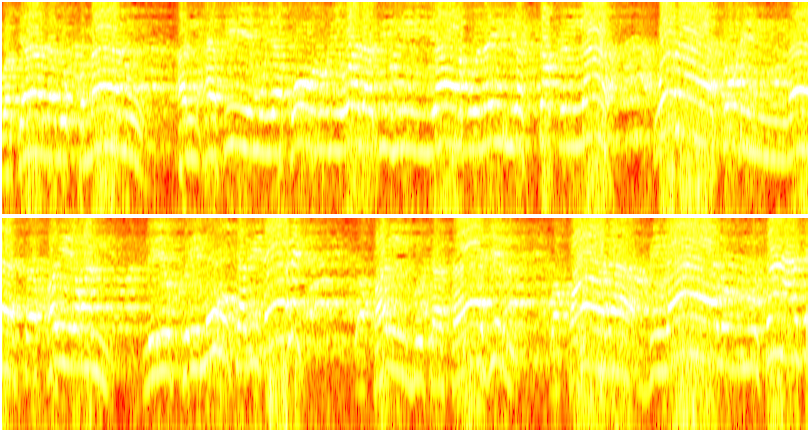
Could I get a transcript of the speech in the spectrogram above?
وكان لقمان الحكيم يقول لولده يا بني اتق الله ولا تر الناس خيرا. ليكرموك بذلك وقلبك فاجر. وقال بلال بن سعد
